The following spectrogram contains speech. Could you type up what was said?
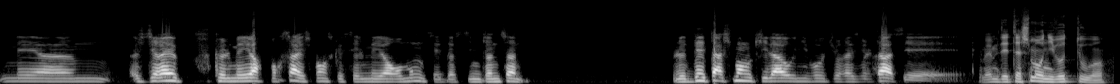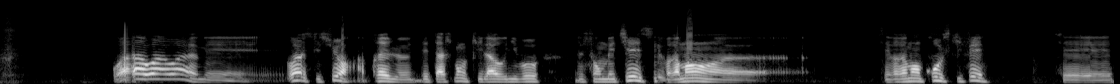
mais euh, je dirais que le meilleur pour ça, et je pense que c'est le meilleur au monde, c'est Dustin Johnson. Le détachement qu'il a au niveau du résultat, c'est. Même détachement au niveau de tout. Hein. Ouais, ouais, ouais, mais ouais, c'est sûr. Après, le détachement qu'il a au niveau de son métier, c'est vraiment, euh, c'est vraiment pro ce qu'il fait. C'est,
